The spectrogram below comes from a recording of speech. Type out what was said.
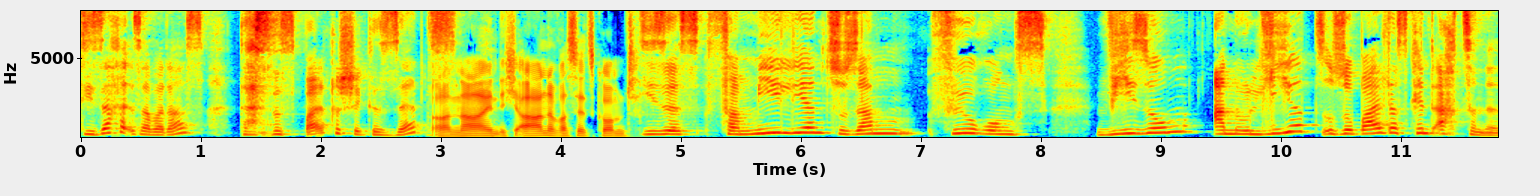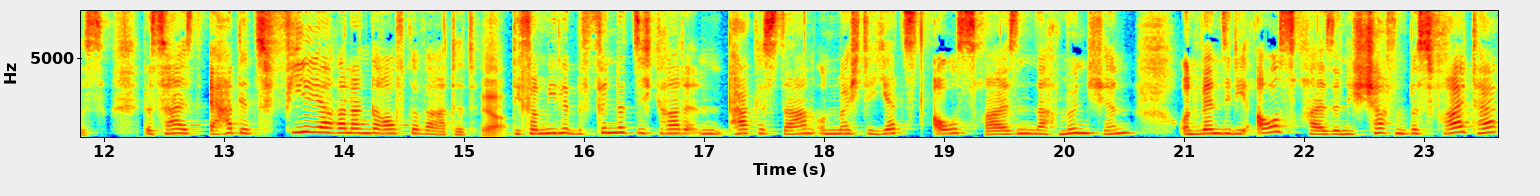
Die Sache ist aber das, dass das bayerische Gesetz. Oh nein, ich ahne, was jetzt kommt. Dieses Familienzusammenführungs Visum annulliert, sobald das Kind 18 ist. Das heißt, er hat jetzt vier Jahre lang darauf gewartet. Ja. Die Familie befindet sich gerade in Pakistan und möchte jetzt ausreisen nach München. Und wenn sie die Ausreise nicht schaffen bis Freitag,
